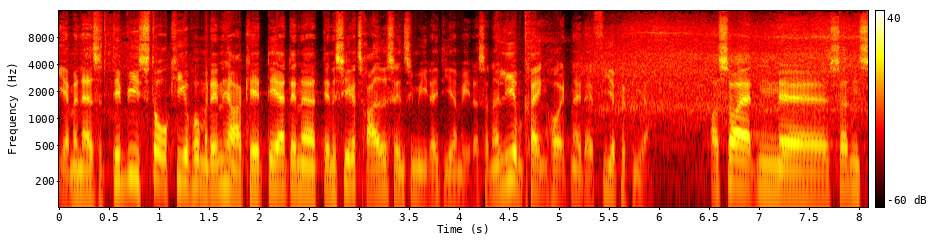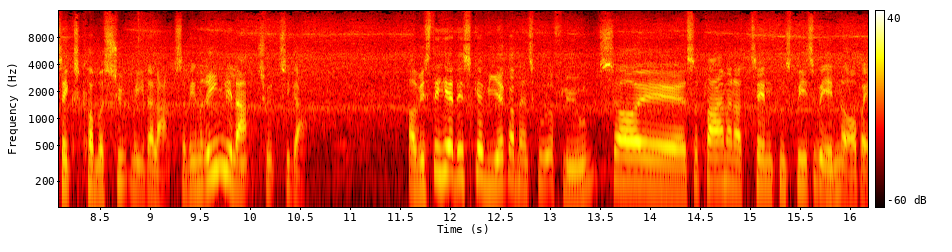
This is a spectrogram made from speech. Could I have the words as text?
Jamen altså, det vi står og kigger på med den her raket, det er, at den er, den er cirka 30 cm i diameter, så den er lige omkring højden af et A4-papir. Og så er den, øh, så er den 6,7 meter lang, så det er en rimelig lang tynd cigar. Og hvis det her det skal virke, og man skal ud og flyve, så, øh, så plejer man at tænde den spidse ved enden opad.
